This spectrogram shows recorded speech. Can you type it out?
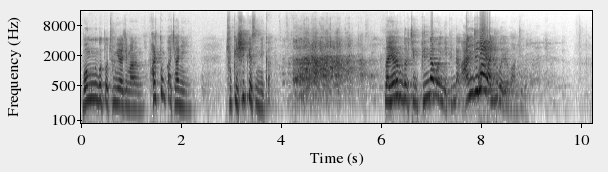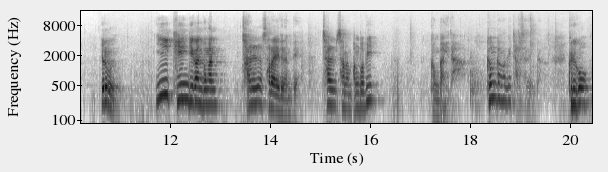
먹는 것도 중요하지만 활동까지 하니 죽기 쉽겠습니까? 나 여러분들 지금 빛나고 있니? 빛나고 안 죽어요, 안 죽어, 여러분 안 죽어. 여러분, 이 긴 기간 동안 잘 살아야 되는데 잘 사는 방법이 건강이다. 건강하게 잘 살아야 된다. 그리고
